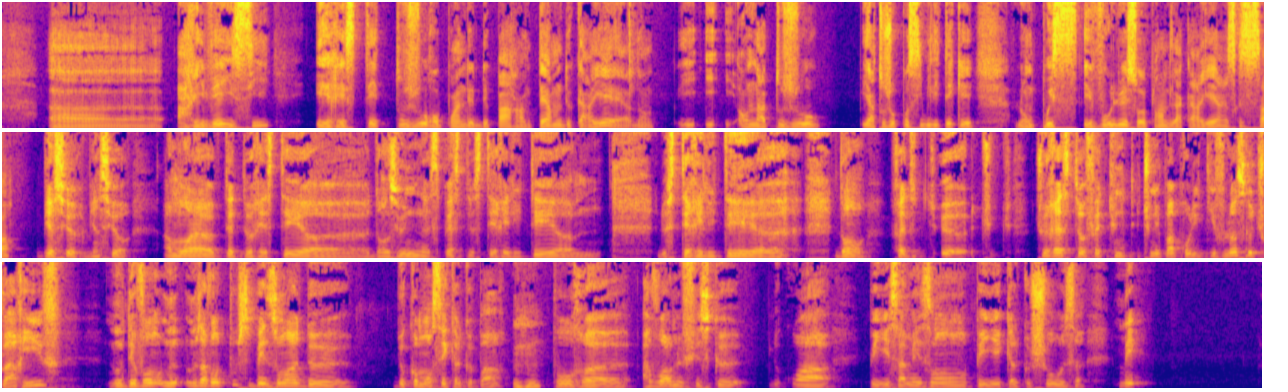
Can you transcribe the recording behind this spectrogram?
euh, arriver ici et rester toujours au point de départ en termes de carrière. Donc, il- on a toujours, il y a toujours possibilité que l'on puisse évoluer sur le plan de la carrière. Est-ce que c'est ça? Bien sûr, bien sûr. À moins euh, peut-être de rester euh, dans une espèce de stérilité, de stérilité euh, en fait, tu, tu, tu restes, en fait, tu, tu n'es pas productif. Lorsque tu arrives, nous devons, nous, nous avons tous besoin de de commencer quelque part pour euh, avoir ne fût-ce que de quoi payer sa maison, payer quelque chose. Mais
